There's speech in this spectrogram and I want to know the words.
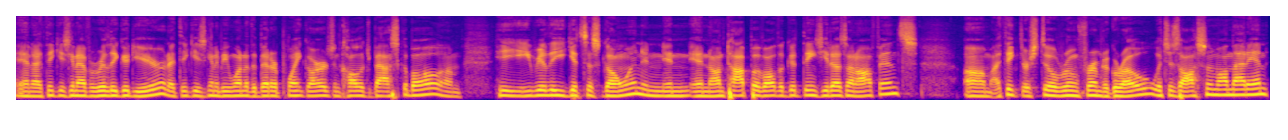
and I think he's going to have a really good year, and I think he's going to be one of the better point guards in college basketball. Um, he, he really gets us going, and, and and on top of all the good things he does on offense. Um, I think there's still room for him to grow, which is awesome on that end.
